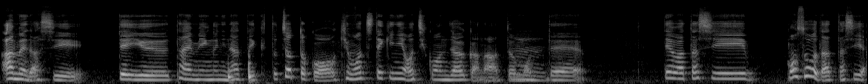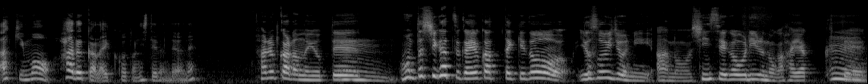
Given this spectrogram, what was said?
雨だしっていうタイミングになっていくとちょっとこう気持ち的に落ち込んじゃうかなって思って、で私もそうだったし秋も春から行くことにしてるんだよね。春からの予定、うん。本当4月が良かったけど予想以上にあの申請が降りるのが早くて、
